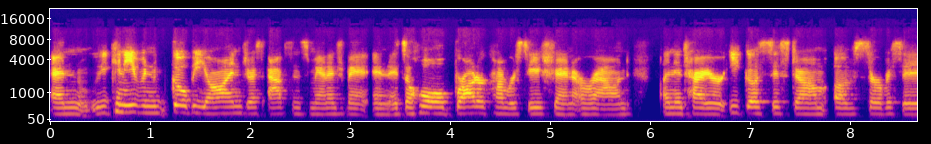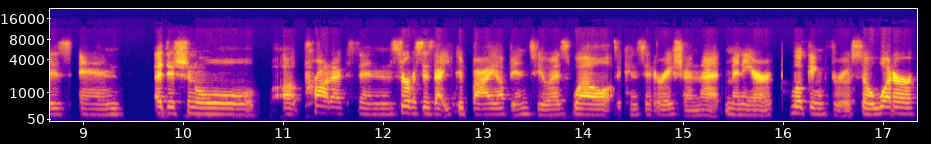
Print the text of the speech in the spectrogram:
And we can even go beyond just absence management, and it's a whole broader conversation around an entire ecosystem of services and additional uh, products and services that you could buy up into as well as a consideration that many are looking through. So, what are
